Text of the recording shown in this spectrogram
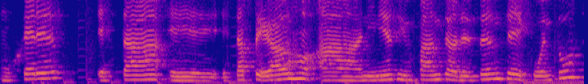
mujeres está, eh, está pegado a niñez, infancia, adolescencia y juventud.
